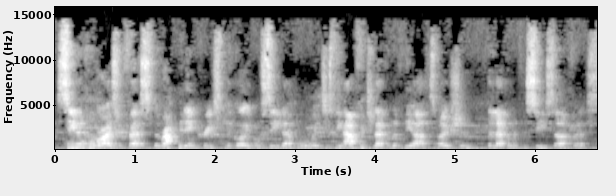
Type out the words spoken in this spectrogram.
Sea level rise refers to the rapid increase in the global sea level, which is the average level of the Earth's ocean, the level of the sea surface.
